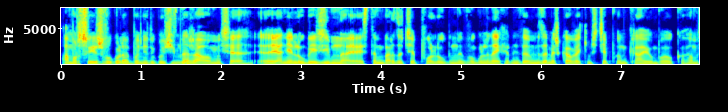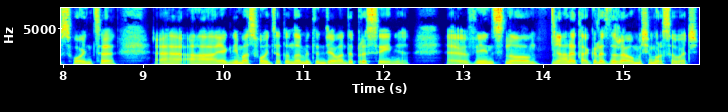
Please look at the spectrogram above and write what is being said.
A morsujesz w ogóle, bo niedługo zimno? Zdarzało mi się. Ja nie lubię zimna, ja jestem bardzo ciepłolubny. W ogóle najchętniej to bym zamieszkał w jakimś ciepłym kraju, bo kocham słońce, e, a jak nie ma słońca, to na mnie ten działa depresyjnie. E, więc no, ale tak, ale zdarzało mi się morsować.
